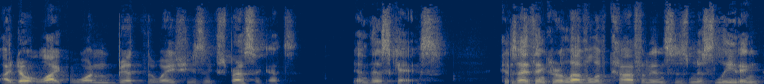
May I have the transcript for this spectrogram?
I don't like one bit the way she's expressing it in this case, because I think her level of confidence is misleading.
